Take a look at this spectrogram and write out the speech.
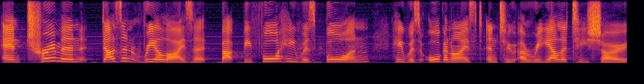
And Truman doesn't realize it, but before he was born, he was organized into a reality show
